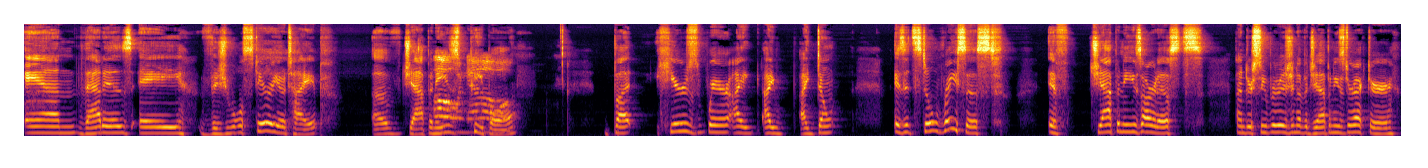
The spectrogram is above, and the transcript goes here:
no and that is a visual stereotype of Japanese Oh, no. people but here's where I I I don't is it still racist if Japanese artists under supervision of a Japanese director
